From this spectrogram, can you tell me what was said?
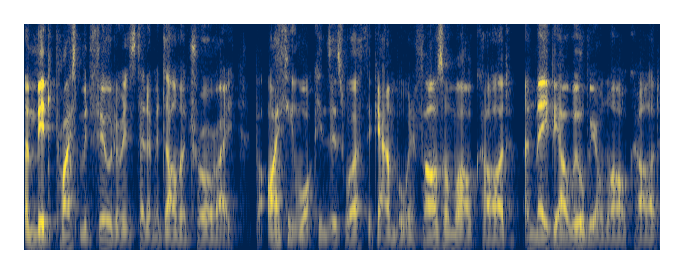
a mid-priced midfielder instead of a Adama Traore. But I think Watkins is worth the gamble. And if I was on wildcard, and maybe I will be on wildcard,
